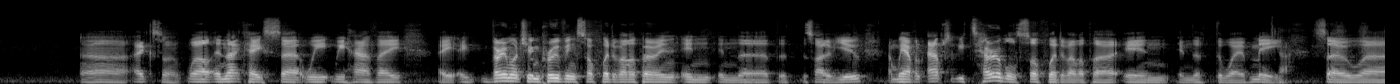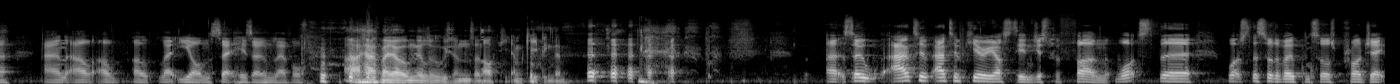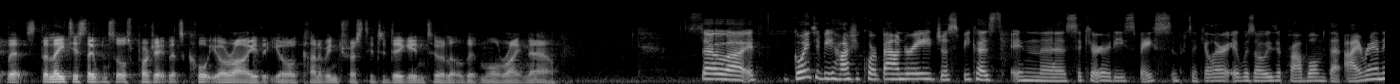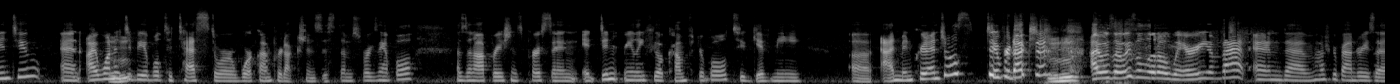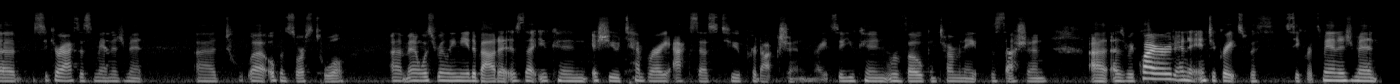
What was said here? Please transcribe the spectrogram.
Uh, excellent. Well, in that case, uh, we we have a, a, a very much improving software developer in in, in the, the, the side of you, and we have an absolutely terrible software developer in in the, the way of me. Yeah. So, uh, and I'll, I'll I'll let Jon set his own level. I have my own illusions, and I'll keep, I'm keeping them. Uh, so, out of out of curiosity and just for fun, what's the what's the sort of open source project that's the latest open source project that's caught your eye that you're kind of interested to dig into a little bit more right now? So uh, it's going to be HashiCorp Boundary just because in the security space in particular, it was always a problem that I ran into. And I wanted mm-hmm. to be able to test or work on production systems, for example. As an operations person, it didn't really feel comfortable to give me uh, admin credentials to production. Mm-hmm. I was always a little wary of that. And um, HashiCorp Boundary is a secure access management uh, t- uh, open source tool um, and what's really neat about it is that you can issue temporary access to production, right? So you can revoke and terminate the session uh, as required, and it integrates with secrets management.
